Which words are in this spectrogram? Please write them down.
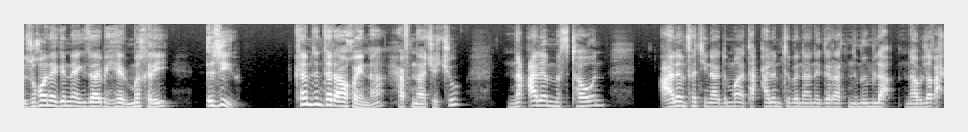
ብዝኾነ ግን ናይ እግዚኣብሔር ምኽሪ እዚ እዩ ከምዚ እንተ ደኣ ኮይና ሓፍትና ችቹ ንዓለም ምፍታውን ዓለም ፈቲና ድማ እቲ ዓለም ትበና ነገራት ንምምላእ ናብ ልቓሕ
